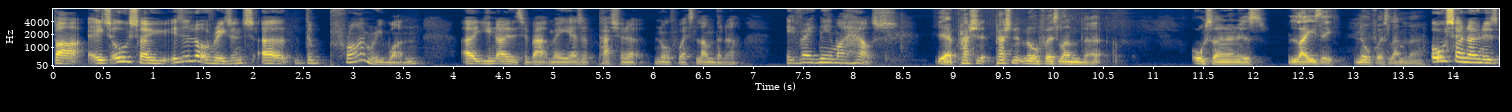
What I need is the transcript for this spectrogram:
But it's also it's a lot of reasons. Uh, the primary one, uh, you know this about me as a passionate Northwest Londoner. It's very near my house. Yeah, passionate, passionate Northwest Londoner, also known as lazy Northwest Londoner. also known as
